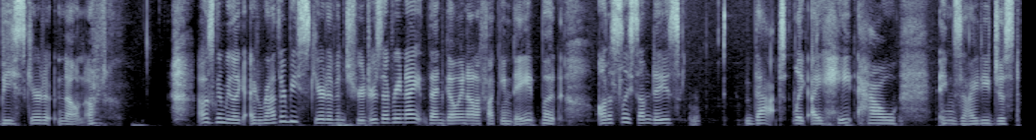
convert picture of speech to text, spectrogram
be scared of no no I was gonna be like I'd rather be scared of intruders every night than going on a fucking date but honestly some days that like I hate how anxiety just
